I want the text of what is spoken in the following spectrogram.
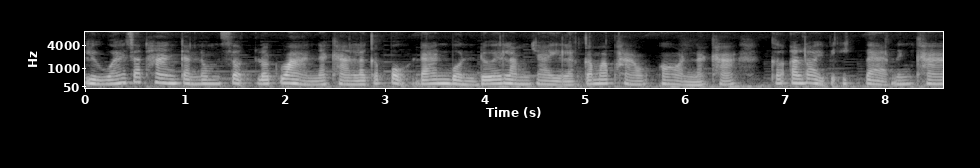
หรือว่าจะทานกับนมสดรสหวานนะคะ แล้วก็โปะด้านบนด้วยลำไยแล้วก็มะพร้าวอ่อนนะคะ ก็อร่อยไปอีกแบบหนึ่งค่ะ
